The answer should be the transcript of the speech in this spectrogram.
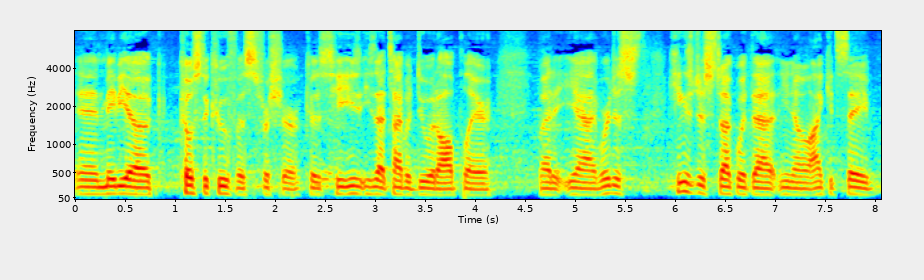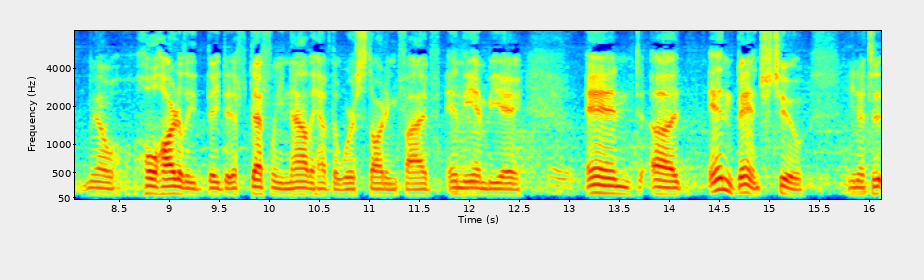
and maybe a Kosta Koufos for sure because he, he's that type of do it all player. But yeah, we're just Kings are just stuck with that. You know, I could say you know wholeheartedly they def- definitely now they have the worst starting five in the NBA, and uh, and bench too. You know, to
